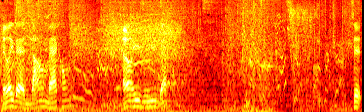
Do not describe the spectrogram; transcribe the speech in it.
I like that down back home. I don't usually use that. Shit.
